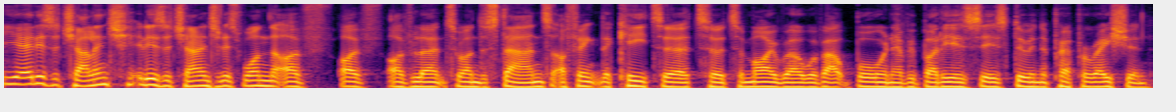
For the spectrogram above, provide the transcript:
Yeah, it is a challenge. It is a challenge, and it's one that I've I've I've learned to understand. I think the key to to, to my role, without boring everybody, is is doing the preparation.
